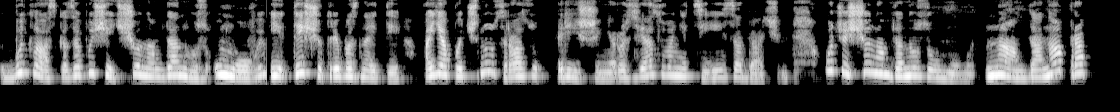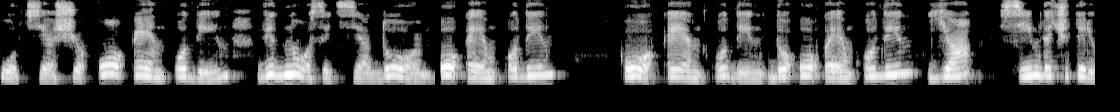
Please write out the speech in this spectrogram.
Будь ласка, запишіть, що нам дано з умови і те, що треба знайти. А я почну зразу рішення розв'язування цієї задачі. Отже, що нам дано з умови? Нам дана пропорція, що ОН1 відноситься до ОМ1. ОН1 до ОМ1 як 7 до 4.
